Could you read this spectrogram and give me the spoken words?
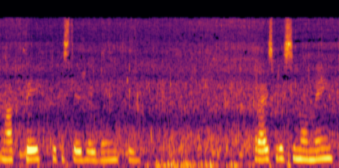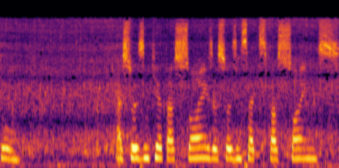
um aperto que esteja aí dentro. Traz para esse momento as suas inquietações, as suas insatisfações.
